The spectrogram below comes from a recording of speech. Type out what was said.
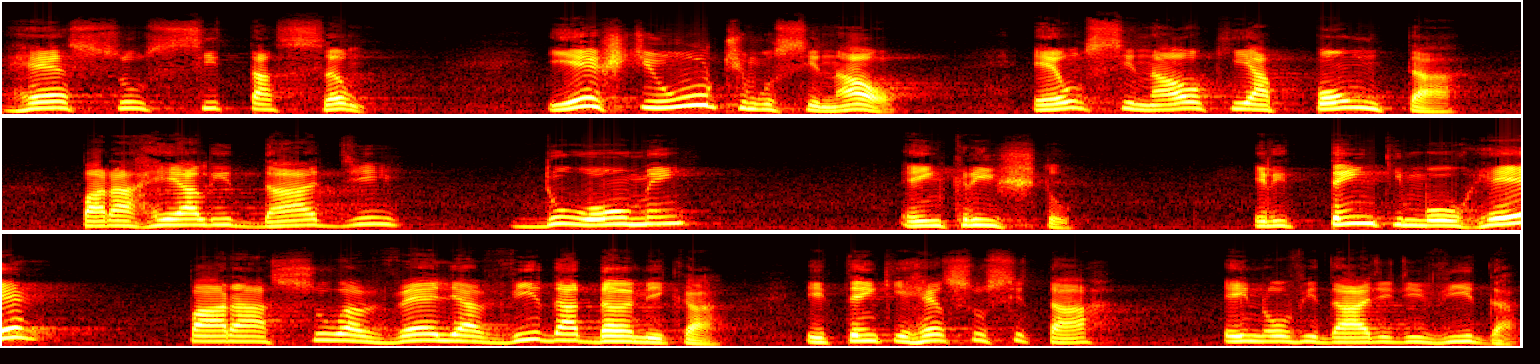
ressuscitação. E este último sinal é o sinal que aponta para a realidade do homem em Cristo. Ele tem que morrer para a sua velha vida adâmica e tem que ressuscitar em novidade de vida.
